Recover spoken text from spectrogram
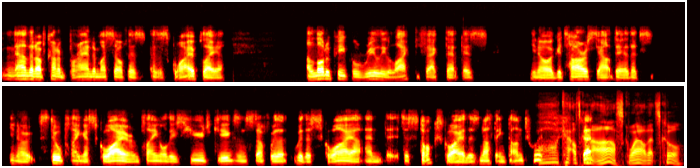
now that I've kind of branded myself as as a Squier player, a lot of people really like the fact that there's you know a guitarist out there that's you know still playing a Squier and playing all these huge gigs and stuff with a with a Squier and it's a stock Squier. There's nothing done to it. Oh, okay. I was going to ask. Wow, that's cool.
